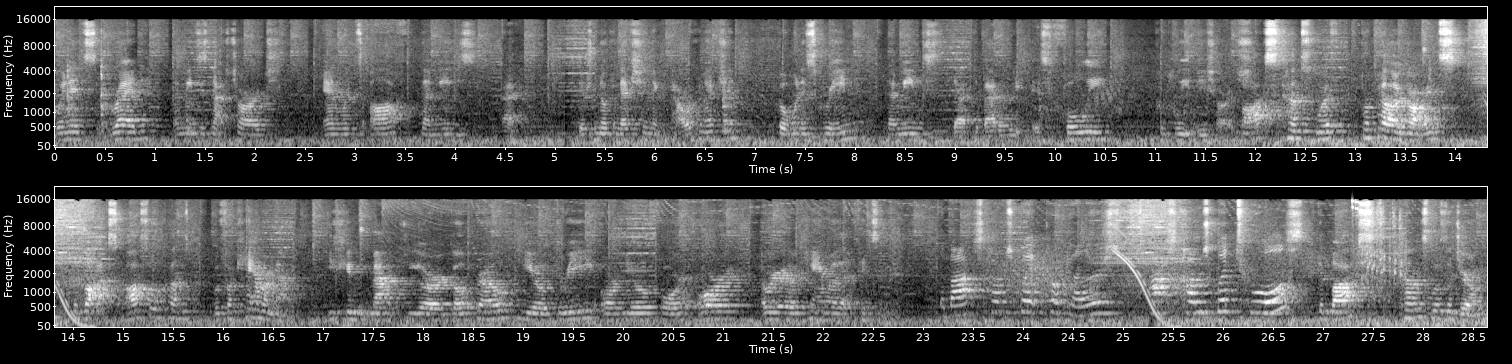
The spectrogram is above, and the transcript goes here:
when it's red, that means it's not charged. And when it's off, that means that there's no connection, like power connection. But when it's green, that means that the battery is fully, completely charged. The box comes with propeller guards. The box also comes with a camera mount. You can mount your GoPro, Hero 3, or Hero 4, or a regular camera that fits in it. The box comes with propellers. The box comes with tools. The box comes with a drone.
